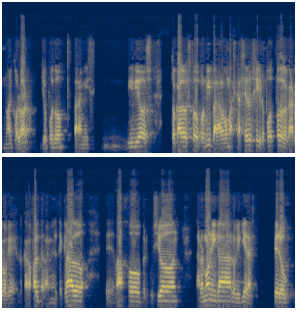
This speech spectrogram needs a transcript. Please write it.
no hay color yo puedo, para mis vídeos tocados todo por mí, para algo más casero, sí, lo puedo, tocar lo que, lo que haga falta, también el teclado, eh, bajo, percusión, armónica, lo que quieras. Pero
